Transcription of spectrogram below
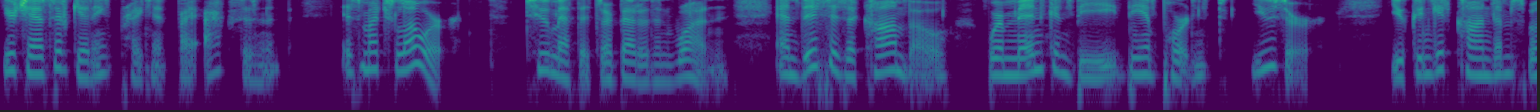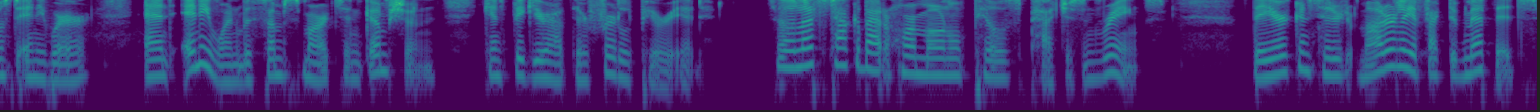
your chance of getting pregnant by accident is much lower. Two methods are better than one. And this is a combo where men can be the important user. You can get condoms most anywhere, and anyone with some smarts and gumption can figure out their fertile period. So let's talk about hormonal pills, patches, and rings. They are considered moderately effective methods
